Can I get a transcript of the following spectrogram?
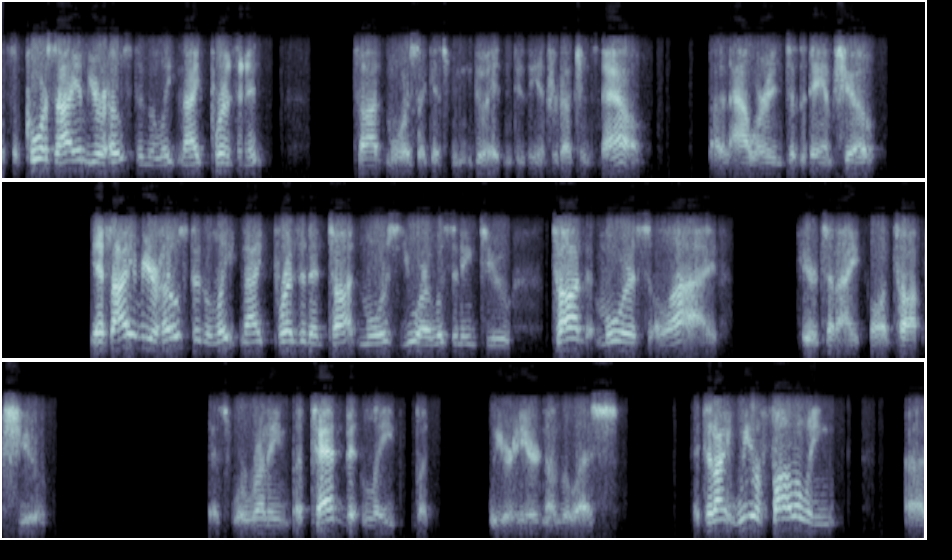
Yes, of course, I am your host and the late night president, Todd Morris. I guess we can go ahead and do the introductions now, about an hour into the damn show. Yes, I am your host and the late night president, Todd Morris. You are listening to Todd Morris Live here tonight on Talk Shoe. Yes, we're running a tad bit late, but we are here nonetheless. And tonight we are following uh,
